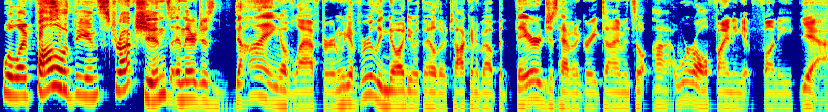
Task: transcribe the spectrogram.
"Well, I followed the instructions," and they're just dying of laughter. And we have really no idea what the hell they're talking about, but they're just having a great time, and so uh, we're all finding it funny. Yeah.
